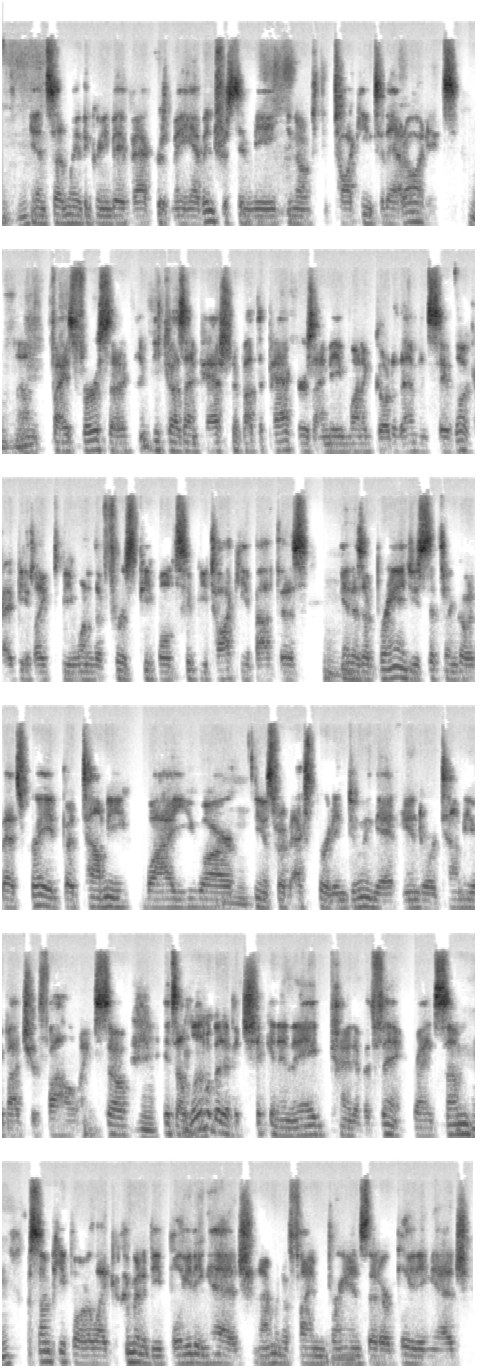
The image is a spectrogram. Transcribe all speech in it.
Mm-hmm. And suddenly the Green Bay Packers may have interest in me, you know, talking to that audience. Mm-hmm. Um, vice versa, because I'm passionate about the Packers, I may want to go to them and say, look, I'd be like to be one of the first people to be talking about this. Mm-hmm. And as a brand, you sit there and go, that's great, but tell me why you are, mm-hmm. you know, sort of expert in doing that and or tell me about your following. So mm-hmm. it's a little bit of a chicken and egg kind of a thing, right? Some mm-hmm. some people are like, I'm going to be bleeding edge and I'm going to find brands that are bleeding edge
